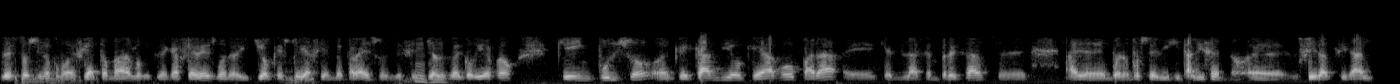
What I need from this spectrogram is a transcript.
de esto, sino como decía Tomás, lo que tiene que hacer es, bueno, ¿y yo qué estoy haciendo para eso? Es decir, yo desde el gobierno, ¿qué impulso, eh, qué cambio, qué hago para eh, que las empresas, eh, bueno, pues se digitalicen, ¿no? es decir, al final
